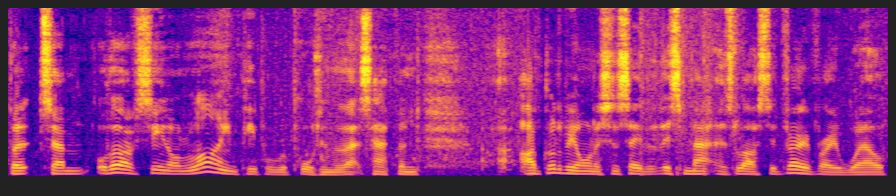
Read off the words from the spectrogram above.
but um, although I've seen online people reporting that that's happened, I've got to be honest and say that this mat has lasted very, very well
